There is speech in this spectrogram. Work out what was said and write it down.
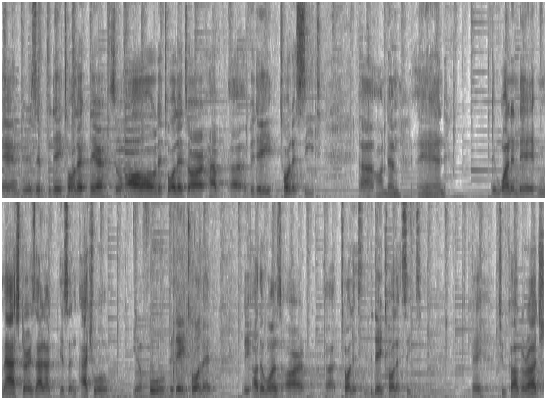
And there's a bidet toilet there. So all the toilets are have a bidet toilet seat uh, on them. And the one in the master is, is an actual, you know, full bidet toilet. The other ones are uh, toilet, bidet toilet seats. Okay, two car garage.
